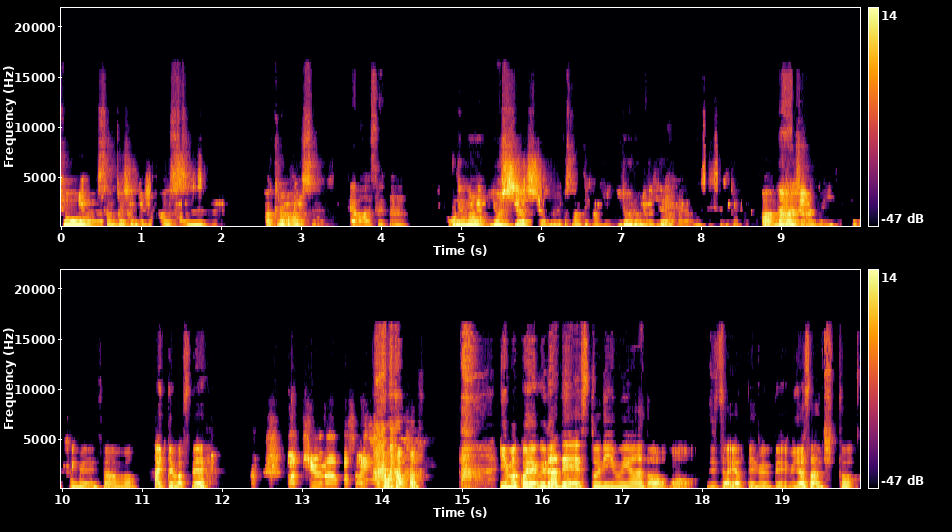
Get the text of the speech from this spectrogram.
今日参加してるこのハウス、あ、クラブハウス。クラブハウス。うん。これの良し悪しをのりこさん的にいろいろ見てきた中で分析すると。あ、流れさんでもいいですけど。メガネさんも入ってますね。あ、急なパスありがとう。今これ裏でストリームヤードも実はやってるんで、皆さんちょっと、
